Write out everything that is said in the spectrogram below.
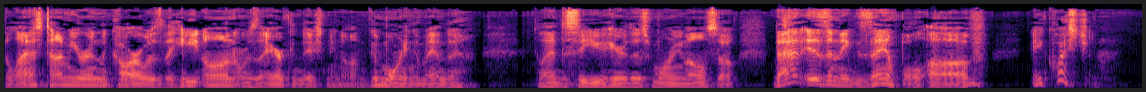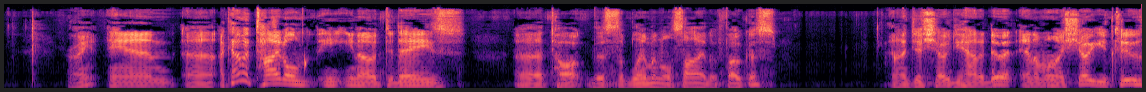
The last time you were in the car, was the heat on or was the air conditioning on? Good morning, Amanda. Glad to see you here this morning also. That is an example of a question right? And uh, I kind of titled, you know, today's uh, talk, "The Subliminal Side of Focus," and I just showed you how to do it. And I'm going to show you two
